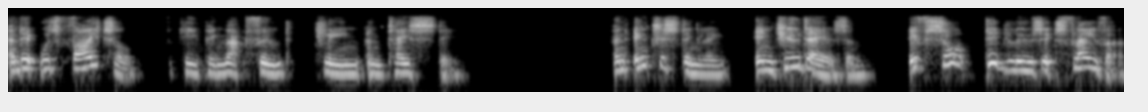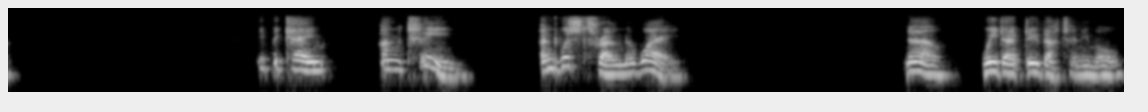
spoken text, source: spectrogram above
And it was vital for keeping that food clean and tasty. And interestingly, in Judaism, if salt did lose its flavor, it became unclean and was thrown away. Now, we don't do that anymore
